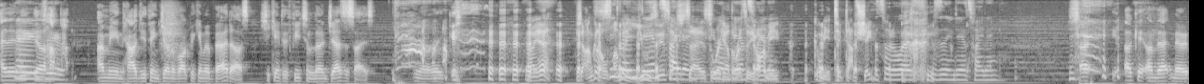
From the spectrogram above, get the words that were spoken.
And then, Very you know, how- I mean, how do you think Joan of Arc became a badass? She came to the future and learned jazzercise. You know, like Oh yeah, so I'm gonna She I'm gonna use this fighting. exercise She to work out the rest of the dance army. Gonna be in tip top shape. That's what it was. Brazilian dance fighting. Okay. On that note,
